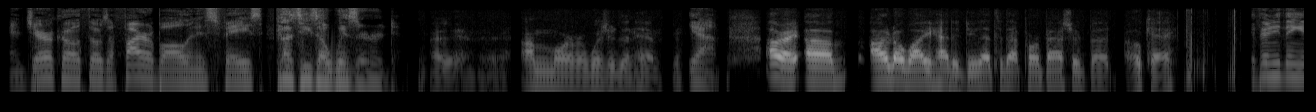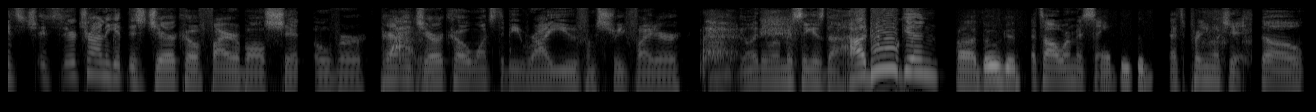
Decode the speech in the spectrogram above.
and Jericho throws a fireball in his face because he's a wizard. I, I'm more of a wizard than him. Yeah. All right. Um, I don't know why you had to do that to that poor bastard, but okay. If anything, it's it's they're trying to get this Jericho fireball shit over. Apparently, Jericho wants to be Ryu from Street Fighter. The only thing we're missing is the Hadouken. Do. That's all we're missing. good. That's pretty much it. So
